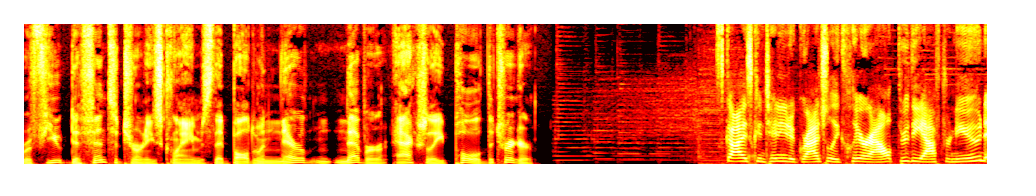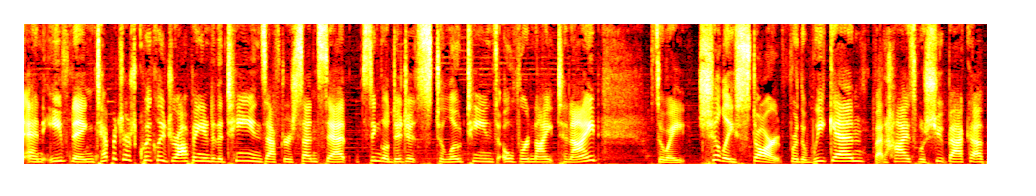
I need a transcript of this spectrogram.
refute defense attorneys' claims that Baldwin ne- never actually pulled the trigger. Skies continue to gradually clear out through the afternoon and evening. Temperatures quickly dropping into the teens after sunset, single digits to low teens overnight tonight. So a chilly start for the weekend, but highs will shoot back up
